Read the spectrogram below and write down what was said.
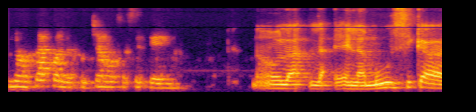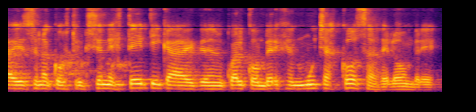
nos da cuando escuchamos ese tema. No, en la música es una construcción estética en la cual convergen muchas cosas del hombre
